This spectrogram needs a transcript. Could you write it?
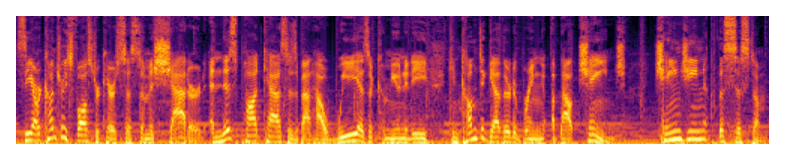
See, our country's foster care system is shattered, and this podcast is about how we as a community can come together to bring about change, changing the system,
